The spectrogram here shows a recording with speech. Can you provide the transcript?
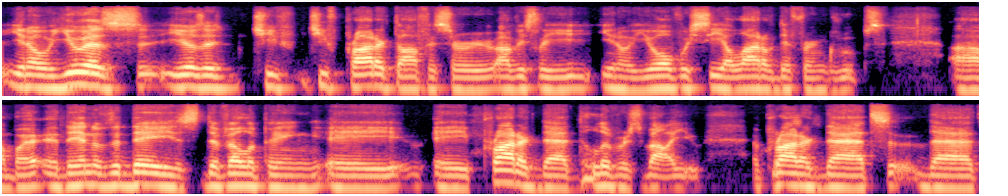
you know you as you as a chief chief product officer obviously you know you oversee a lot of different groups. Uh, but at the end of the day is developing a a product that delivers value a product that that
